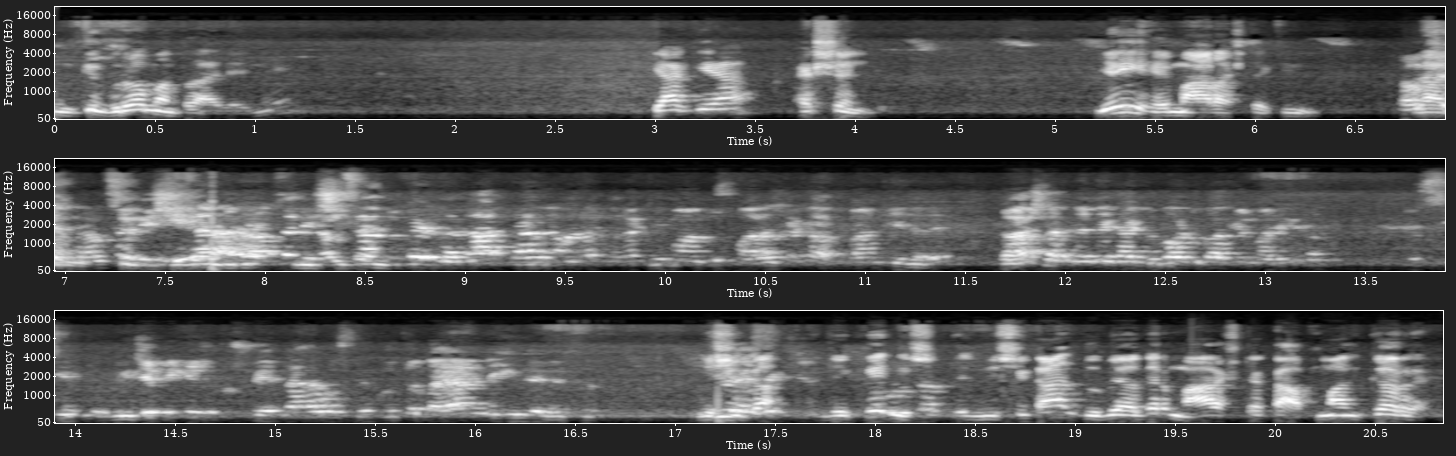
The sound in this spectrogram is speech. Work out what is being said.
उनके गृह मंत्रालय ने क्या किया? एक्शन यही है महाराष्ट्र की बीजेपी कुछ नेता है उस पर कुछ बयान नहीं दे रहे सर देखिए निशिकांत दुबे अगर महाराष्ट्र का अपमान कर रहे हैं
